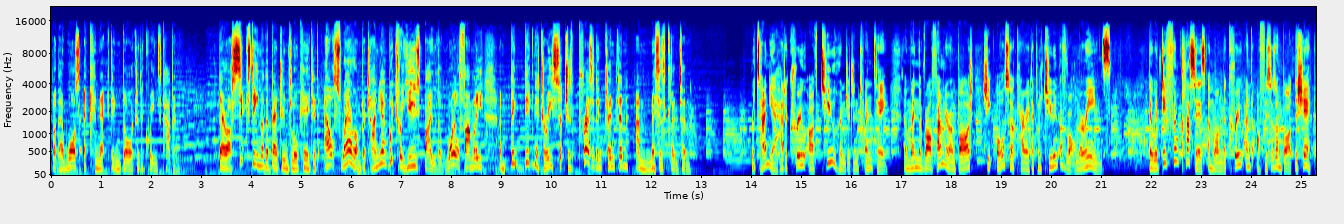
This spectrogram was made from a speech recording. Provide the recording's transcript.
but there was a connecting door to the Queen's cabin. There are 16 other bedrooms located elsewhere on Britannia, which were used by the royal family and big dignitaries such as President Clinton and Mrs. Clinton. Britannia had a crew of 220, and when the royal family were on board, she also carried a platoon of Royal Marines. There were different classes among the crew and officers on board the ship.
